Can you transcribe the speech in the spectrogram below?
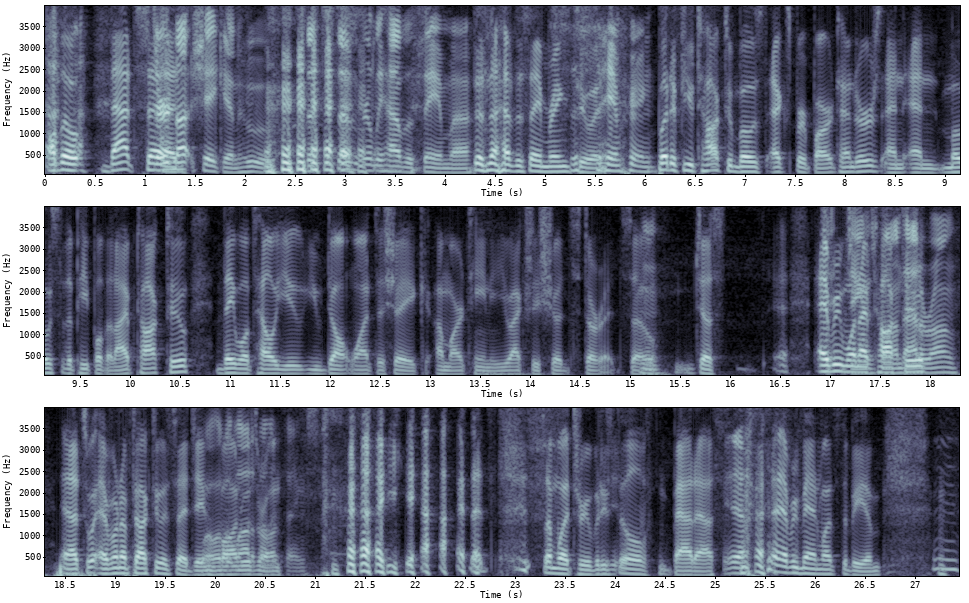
although that said stirred not shaken. Who that just doesn't really have the same uh, does not have the same ring to it same ring. But if you talk to most expert bartenders and and most of the people that I've talked to, they will tell you you don't want to shake a martini. You actually should stir it. So Hmm. just everyone James I've talked Bond to wrong. That's what everyone I've talked to has said. James Well, Bond was wrong. Things. yeah, that's somewhat true, but he's still badass. Yeah. Every man wants to be him. well,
